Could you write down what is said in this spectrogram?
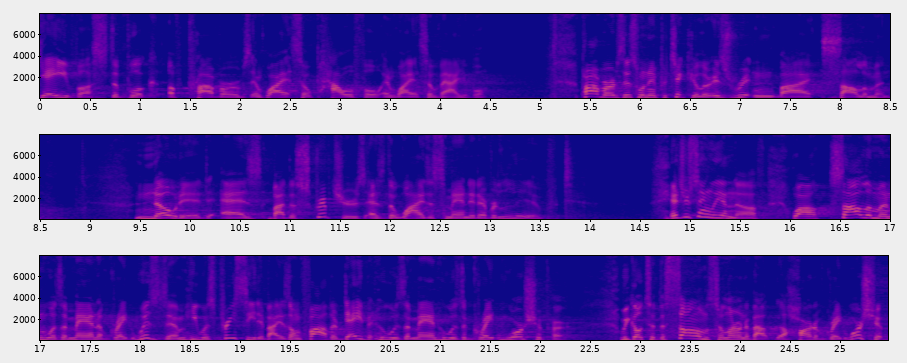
gave us the book of Proverbs and why it's so powerful and why it's so valuable. Proverbs, this one in particular, is written by Solomon, noted as by the scriptures as the wisest man that ever lived. Interestingly enough, while Solomon was a man of great wisdom, he was preceded by his own father, David, who was a man who was a great worshiper. We go to the Psalms to learn about the heart of great worship,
